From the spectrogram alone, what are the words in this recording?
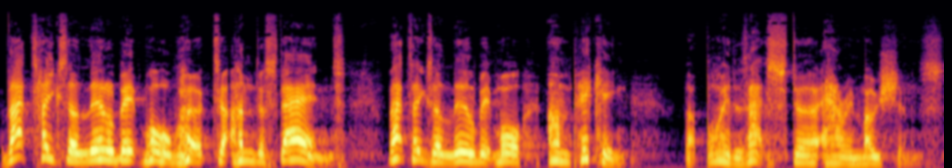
that takes a little bit more work to understand. That takes a little bit more unpicking. But boy, does that stir our emotions.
